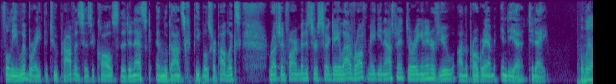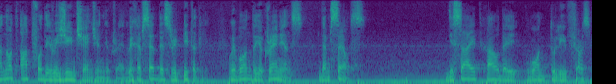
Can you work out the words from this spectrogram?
fully liberate the two provinces it calls the Donetsk and Lugansk People's Republics. Russian Foreign Minister Sergei Lavrov made the announcement during an interview on the program India Today. We are not up for the regime change in Ukraine. We have said this repeatedly. We want the Ukrainians themselves decide how they want to live further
